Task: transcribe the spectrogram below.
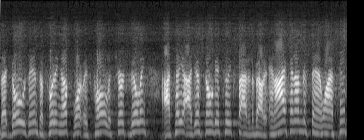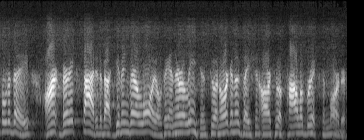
that goes into putting up what is called a church building. I tell you, I just don't get too excited about it. And I can understand why people today aren't very excited about giving their loyalty and their allegiance to an organization or to a pile of bricks and mortar.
